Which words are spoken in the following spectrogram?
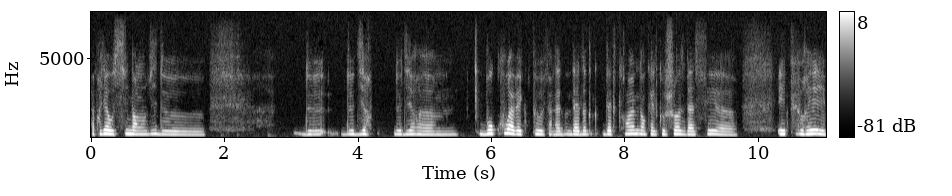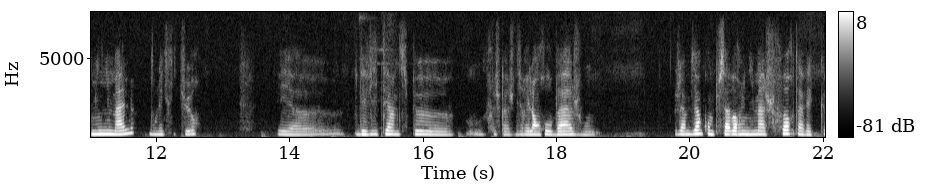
Après, il y a aussi une envie de, de, de dire, de dire euh, beaucoup avec peu, d'être quand même dans quelque chose d'assez euh, épuré et minimal dans l'écriture. Et euh, d'éviter un petit peu, je sais pas, je dirais l'enrobage. Ou... J'aime bien qu'on puisse avoir une image forte avec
